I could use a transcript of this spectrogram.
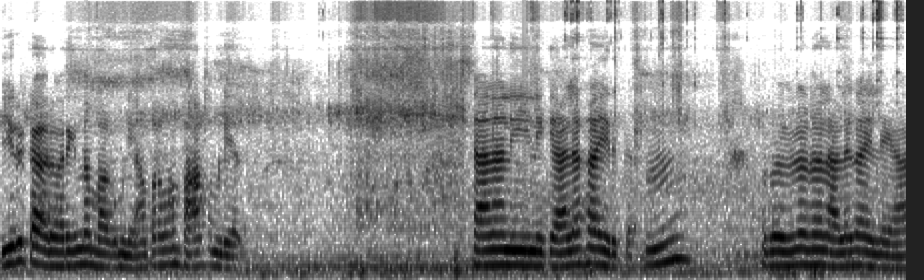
இருட்டாறு வரைக்கும் தான் பார்க்க முடியும். அப்புறம்லாம் பார்க்க முடியாது. சாலா நீ இன்னைக்கு அழகா இருக்க. ம்? அப்போ இவ்வளோ நாள் அழகா இல்லையா?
